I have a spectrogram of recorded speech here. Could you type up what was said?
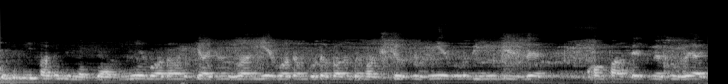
şekilde ifade edilmek lazım. Niye bu adama ihtiyacınız var, niye bu adamı burada barındırmak istiyorsunuz, niye bunu bir İngilizle kompanse etmiyorsunuz? Veya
